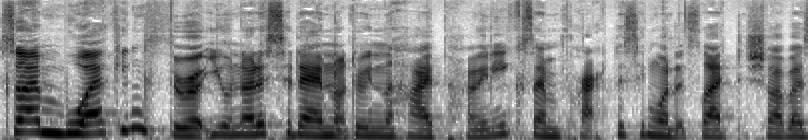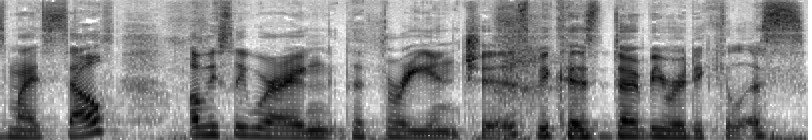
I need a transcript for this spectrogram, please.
So I'm working through it. You'll notice today I'm not doing the high pony because I'm practicing what it's like to show up as myself. Obviously wearing the three inches because don't be ridiculous.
